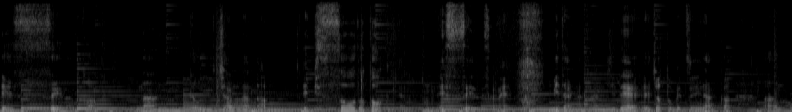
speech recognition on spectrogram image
エッセイなのか？なんというジャンルなんだ？エピソードトークみたいな、うん、エッセイですかね。みたいな感じでちょっと別になんかあの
